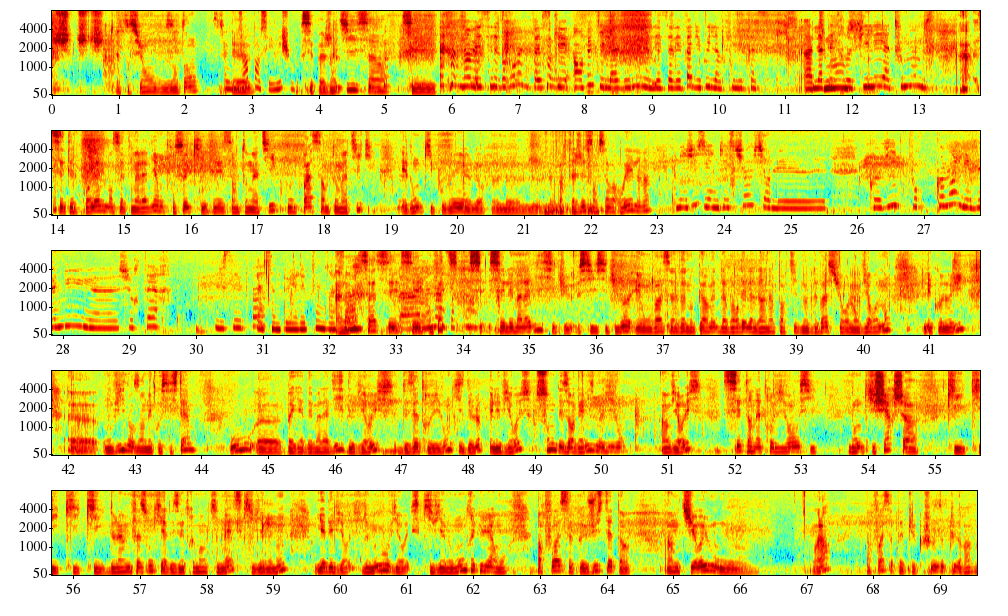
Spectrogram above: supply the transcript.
Chut, chut, chut. Attention, on vous entend On vous Euh, entend, c'est méchant. C'est pas gentil, ça. C'est. Non mais c'est drôle parce que en fait il l'a vu, mais il ne les savait pas, du coup il l'a refilé presque. À il a tout le peut-être refilé à tout le monde. C'était le problème dans cette maladie entre ceux qui étaient symptomatiques ou pas symptomatiques et donc qui pouvaient le partager sans le savoir. Oui, Lana? Mais juste j'ai une question sur le Covid. Pour comment il est venu euh, sur Terre? Je sais pas. Personne peut y répondre à Alors ça. ça, c'est, Bah, c'est- en non, fait, c'est, les maladies, si tu, si, si tu veux, et on va, ça va nous permettre d'aborder la dernière partie de notre débat sur l'environnement, l'écologie. Euh, on vit dans un écosystème où euh, bah, il y a des maladies, des virus, des êtres vivants qui se développent, et les virus sont des organismes vivants. Un virus, c'est un être vivant aussi. Donc qui cherche à, qui, qui, qui, qui, de la même façon qu'il y a des êtres humains qui naissent, qui viennent au monde, il y a des virus, de nouveaux virus qui viennent au monde régulièrement. Parfois, ça peut juste être un, un petit rhume ou euh, voilà. Parfois, ça peut être quelque chose de plus grave.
